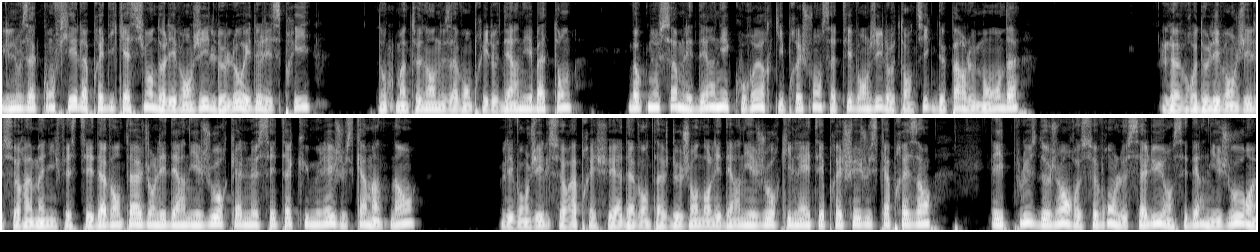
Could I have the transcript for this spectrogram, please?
il nous a confié la prédication de l'évangile de l'eau et de l'esprit. Donc maintenant nous avons pris le dernier bâton. Donc nous sommes les derniers coureurs qui prêchons cet évangile authentique de par le monde. L'œuvre de l'évangile sera manifestée davantage dans les derniers jours qu'elle ne s'est accumulée jusqu'à maintenant. L'évangile sera prêché à davantage de gens dans les derniers jours qu'il n'a été prêché jusqu'à présent, et plus de gens recevront le salut en ces derniers jours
